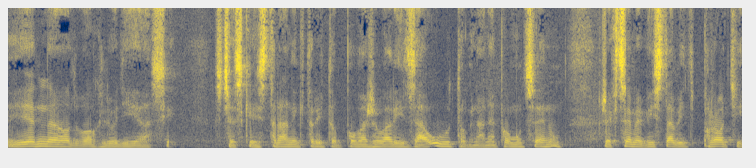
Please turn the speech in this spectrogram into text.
jedného, dvoch ľudí asi z českej strany, ktorí to považovali za útok na Nepomucénu, že chceme vystaviť proti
